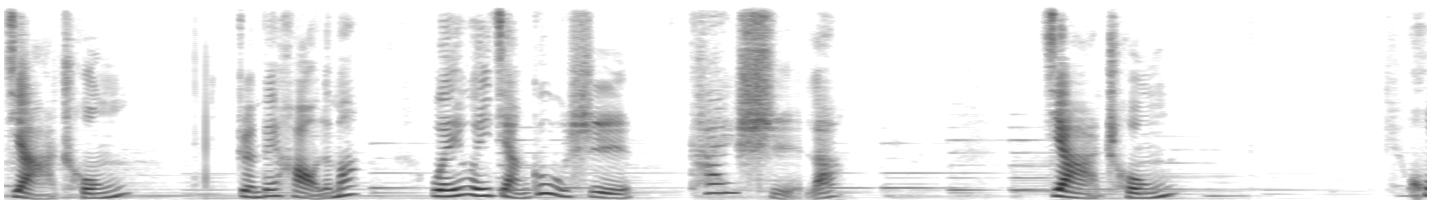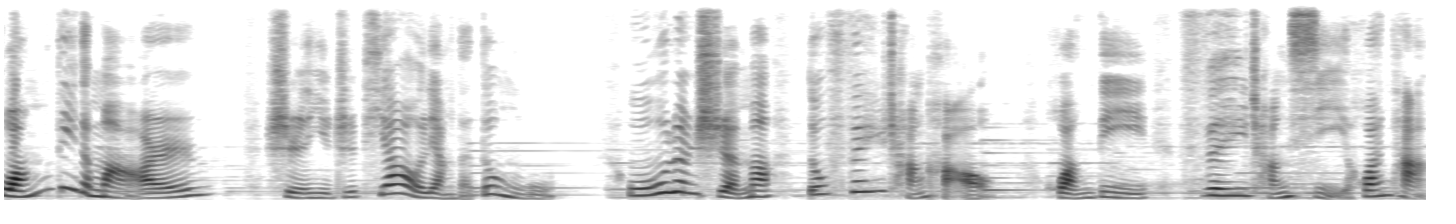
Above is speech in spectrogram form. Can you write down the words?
甲虫》，准备好了吗？伟伟讲故事开始了，《甲虫》。皇帝的马儿是一只漂亮的动物，无论什么都非常好。皇帝非常喜欢它，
